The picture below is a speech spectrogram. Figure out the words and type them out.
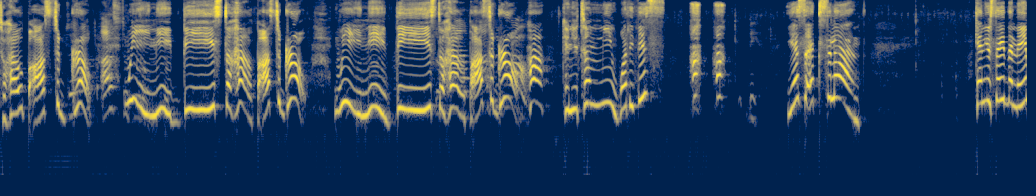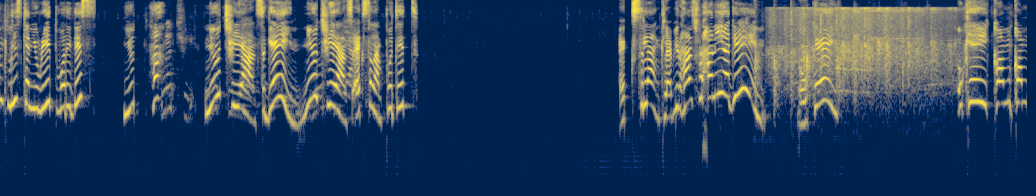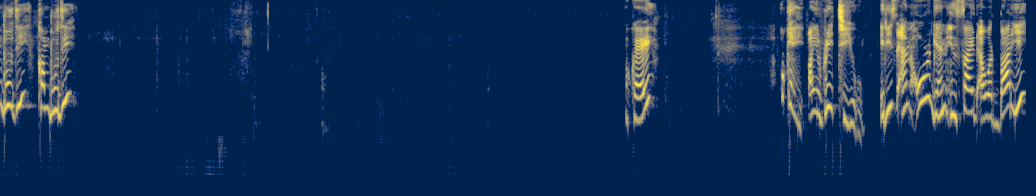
To help us to grow. us to We grow. need these to help us to grow. We need these to help us to grow. Huh? Can you tell me what it is? Huh? Huh? this. Yes, excellent. Can you say the name, please? Can you read what it is? Nut- huh? Nutri- Nutrients. Again, nutrients. Nutrients. Excellent. Put it. Excellent. Clap your hands for Haneen again. Okay. Okay, come, come, Budi. Come, Budi. Okay. Okay, I read to you. It is an organ inside our body.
